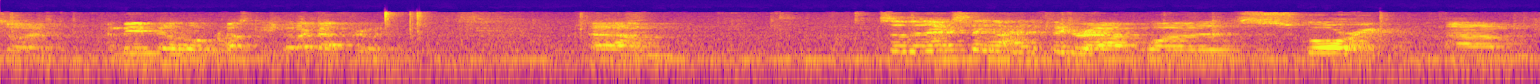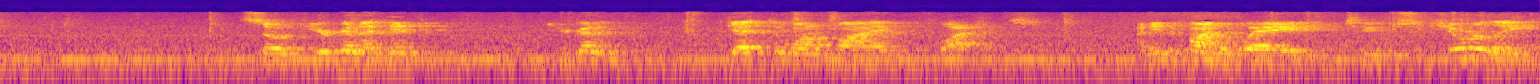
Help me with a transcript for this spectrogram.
so I, I may have been a little rusty, but I got through it. Um, so the next thing I had to figure out was scoring. Um, so if you're going to hit, you're going to get to one of my flags, I need to find a way to securely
